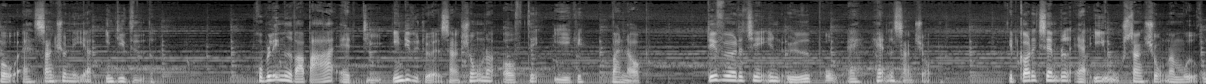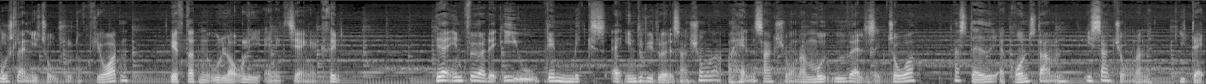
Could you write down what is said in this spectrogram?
på at sanktionere individer. Problemet var bare, at de individuelle sanktioner ofte ikke var nok. Det førte til en øget brug af handelssanktioner. Et godt eksempel er EU's sanktioner mod Rusland i 2014, efter den ulovlige annektering af Krim. Her indførte EU det mix af individuelle sanktioner og handelssanktioner mod udvalgte sektorer, der stadig er grundstammen i sanktionerne i dag.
